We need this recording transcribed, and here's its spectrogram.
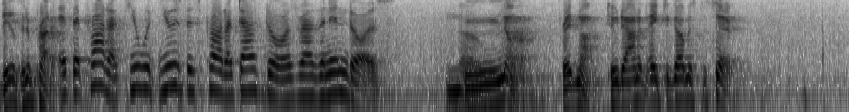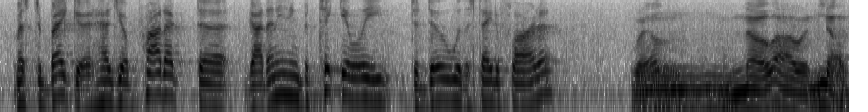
Deals in a product. It's a product. You would use this product outdoors rather than indoors. No. No, afraid not. Two down and eight to go, Mr. Cerf. Mr. Baker, has your product uh, got anything particularly to do with the state of Florida? Well, no, I wouldn't No,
